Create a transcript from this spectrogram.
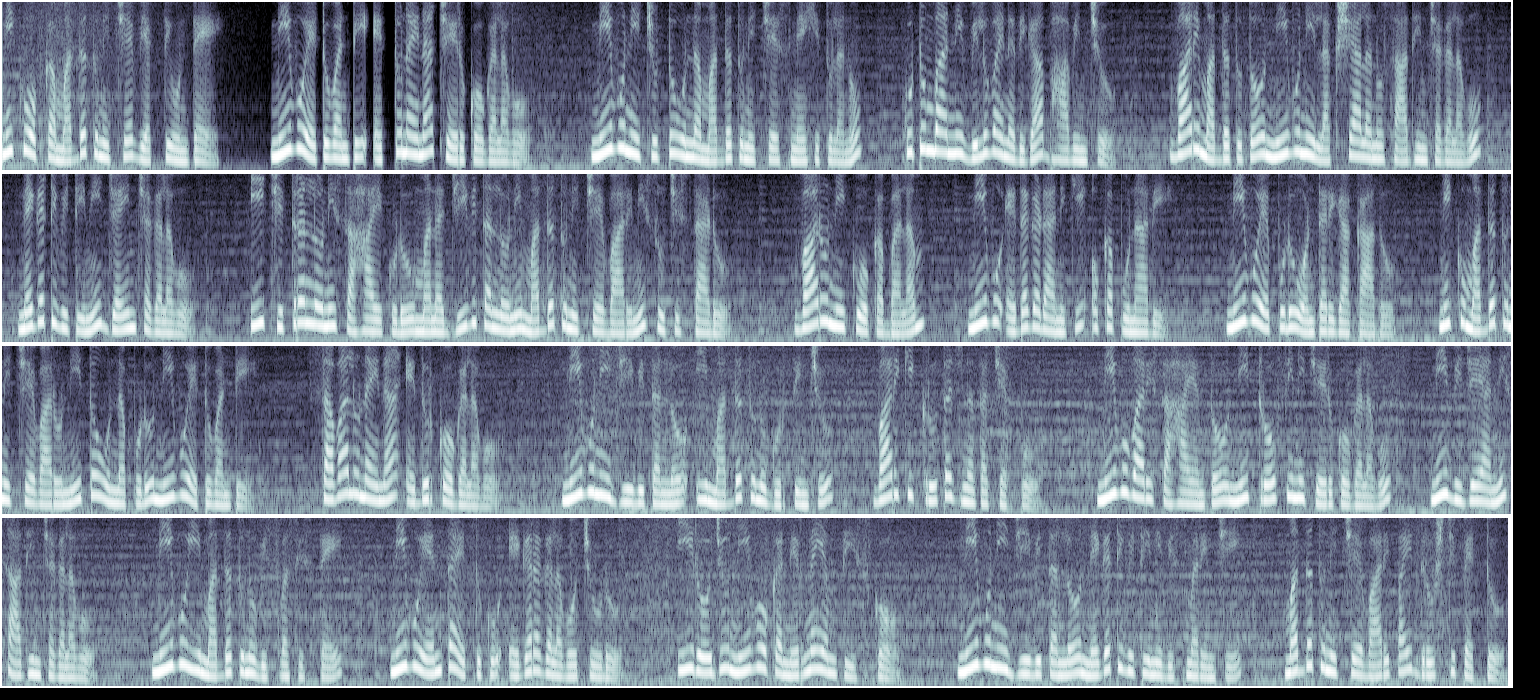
నీకు ఒక్క మద్దతునిచ్చే వ్యక్తి ఉంటే నీవు ఎటువంటి ఎత్తునైనా చేరుకోగలవు. నీవు నీ చుట్టూ ఉన్న మద్దతునిచ్చే స్నేహితులను కుటుంబాన్ని విలువైనదిగా భావించు. వారి మద్దతుతో నీవు నీ లక్ష్యాలను సాధించగలవు నెగటివిటీని జయించగలవు. ఈ చిత్రంలోని సహాయకుడు మన జీవితంలోని మద్దతునిచ్చే వారిని సూచిస్తాడు. వారు నీకు ఒక బలం నీవు ఎదగడానికి ఒక పునాది. నీవు ఎప్పుడూ ఒంటరిగా కాదు. నీకు మద్దతునిచ్చేవారు నీతో ఉన్నప్పుడు నీవు ఎటువంటి సవాలునైనా ఎదుర్కోగలవు. నీవు నీ జీవితంలో ఈ మద్దతును గుర్తించు వారికి కృతజ్ఞత చెప్పు. నీవు వారి సహాయంతో నీ ట్రోఫీని చేరుకోగలవు నీ విజయాన్ని సాధించగలవు. నీవు ఈ మద్దతును విశ్వసిస్తే నీవు ఎంత ఎత్తుకు ఎగరగలవో చూడు. ఈరోజు నీవు ఒక నిర్ణయం తీసుకో. నీవు నీ జీవితంలో నెగటివిటీని విస్మరించి మద్దతునిచ్చే వారిపై దృష్టి పెట్టు.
